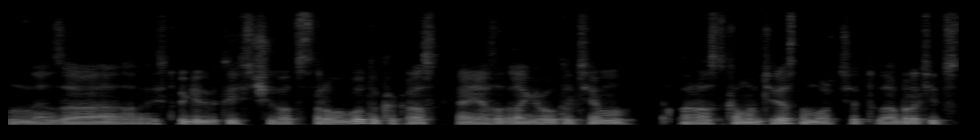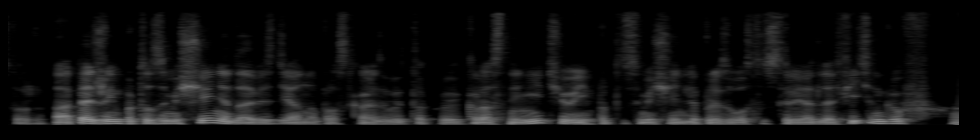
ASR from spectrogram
за итоги 2022 года как раз я затрагивал эту тему. Пожалуйста, кому интересно, можете туда обратиться тоже. Опять же, импортозамещение, да, везде оно проскальзывает такой красной нитью. Импортозамещение для производства сырья для фитингов э,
